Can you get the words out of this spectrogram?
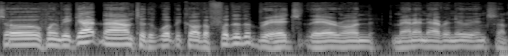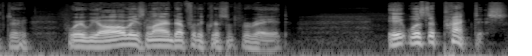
So when we got down to the, what we call the foot of the bridge there on Manhattan Avenue in Sumter, where we always lined up for the Christmas parade, it was the practice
